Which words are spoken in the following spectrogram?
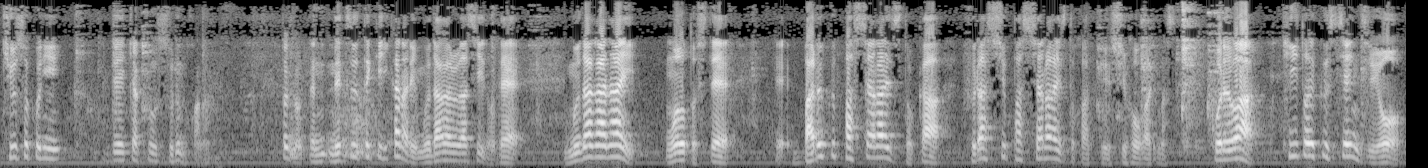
急速に冷却をするのかな。とにかく熱的にかなり無駄があるらしいので、無駄がないものとして、バルクパスチャライズとか、フラッシュパスチャライズとかっていう手法があります。これは、ヒートエクスチェンジを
